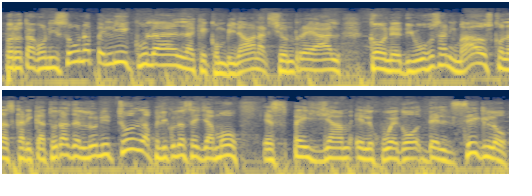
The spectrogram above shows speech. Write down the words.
protagonizó una película en la que combinaban acción real con eh, dibujos animados, con las caricaturas de Looney Tunes. La película se llamó Space Jam, el juego del siglo.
